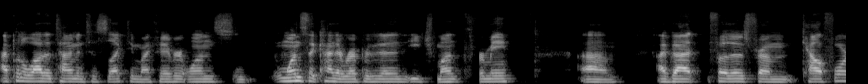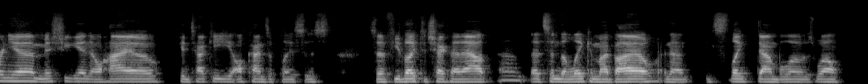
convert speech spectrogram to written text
I put a lot of time into selecting my favorite ones and ones that kind of represented each month for me. Um, I've got photos from California, Michigan, Ohio, Kentucky, all kinds of places. So if you'd like to check that out, um, that's in the link in my bio, and uh, it's linked down below as well.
